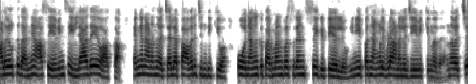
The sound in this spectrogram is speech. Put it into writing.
ആളുകൾക്ക് തന്നെ ആ സേവിങ്സ് ഇല്ലാതെയോ ആക്കാം. എങ്ങനെയാണെന്ന് വെച്ചാൽ അപ്പൊ അവർ ചിന്തിക്കുക ഓ ഞങ്ങൾക്ക് പെർമനന്റ് റെസിഡൻസി കിട്ടിയല്ലോ ഇനിയിപ്പൊ ഞങ്ങൾ ഇവിടെ ആണല്ലോ ജീവിക്കുന്നത്. എന്ന് വെച്ച്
